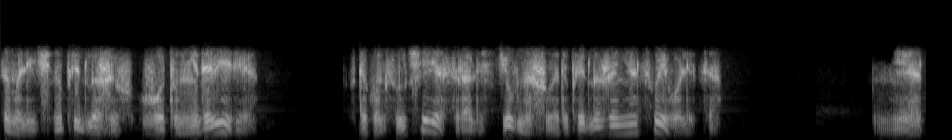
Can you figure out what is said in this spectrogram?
самолично предложив вотум недоверия. В таком случае я с радостью вношу это предложение от своего лица. Нет,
